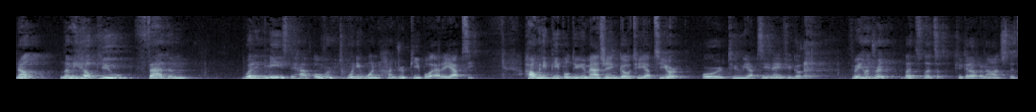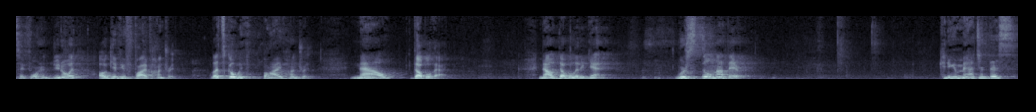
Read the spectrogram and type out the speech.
Now, let me help you fathom what it means to have over 2,100 people at a YAPC. How many people do you imagine go to YAPC Europe or to YAPC NA if you go there? 300? Let's, let's kick it up a notch. Let's say 400. You know what? I'll give you 500. Let's go with 500. Now, double that. Now, double it again. We're still not there. Can you imagine this?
